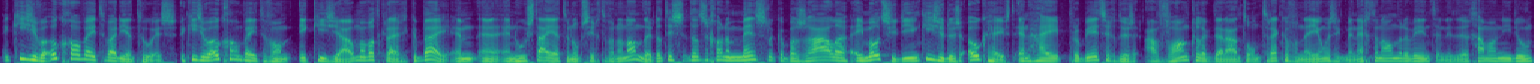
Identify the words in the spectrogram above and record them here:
een kiezer wil ook gewoon weten waar hij aan toe is. Een kiezer wil ook gewoon weten van, ik kies jou, maar wat krijg ik erbij? En, en, en hoe sta je ten opzichte van een ander? Dat is, dat is gewoon een menselijke, basale emotie die een kiezer dus ook heeft. En hij probeert zich dus aanvankelijk daaraan te onttrekken van nee jongens, ik ben echt een andere wind en dit eh, gaan we niet doen.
